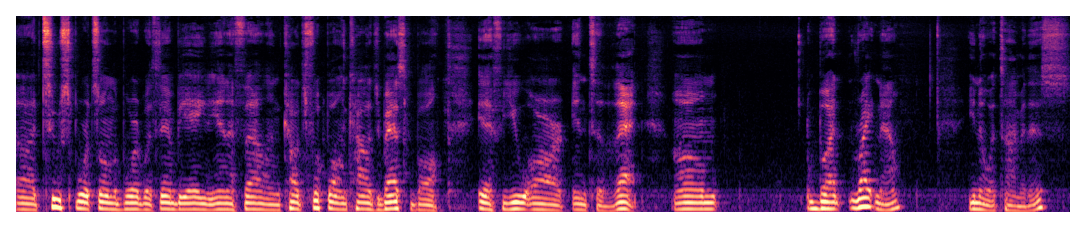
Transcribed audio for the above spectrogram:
uh, two sports on the board with NBA, the NFL, and college football and college basketball if you are into that. Um, but right now, you know what time it is.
